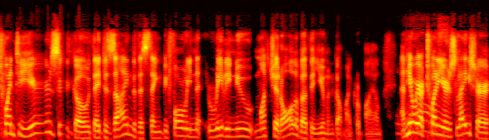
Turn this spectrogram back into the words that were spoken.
20 years ago, they designed this thing before we really knew much at all about the human gut microbiome. And here yes. we are 20 years later,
